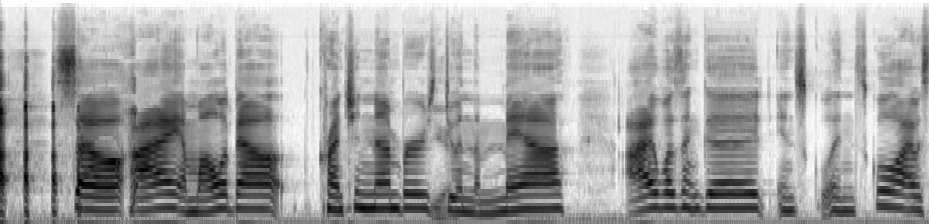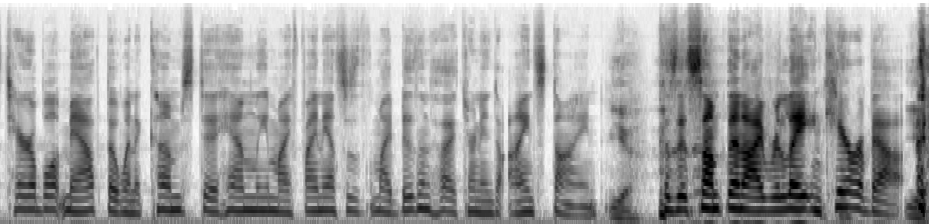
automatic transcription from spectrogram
So I am all about crunching numbers, Yeah. doing the math. I wasn't good in school. In school, I was terrible at math, but when it comes to handling my finances with my business, I turn into Einstein yeah because it's something I relate and care about. Yeah.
